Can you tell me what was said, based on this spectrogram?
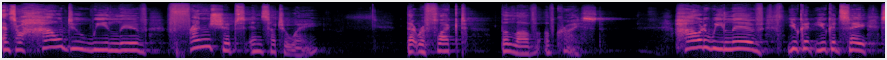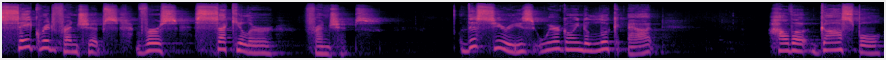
And so, how do we live friendships in such a way that reflect the love of Christ? How do we live? You could, you could say sacred friendships versus secular friendships. This series, we're going to look at how the gospel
